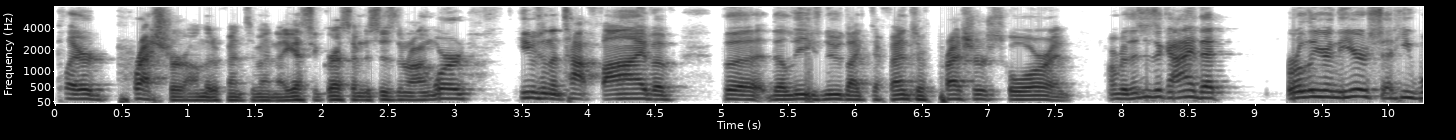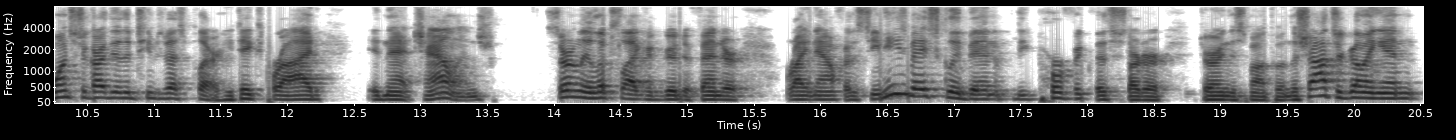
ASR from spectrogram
player pressure on the defensive end. I guess aggressiveness is the wrong word. He was in the top five of the the league's new like defensive pressure score and Remember, this is a guy that earlier in the year said he wants to guard the other team's best player. He takes pride in that challenge. Certainly looks like a good defender right now for this team. He's basically been the perfect fifth starter during this month. When the shots are going in,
